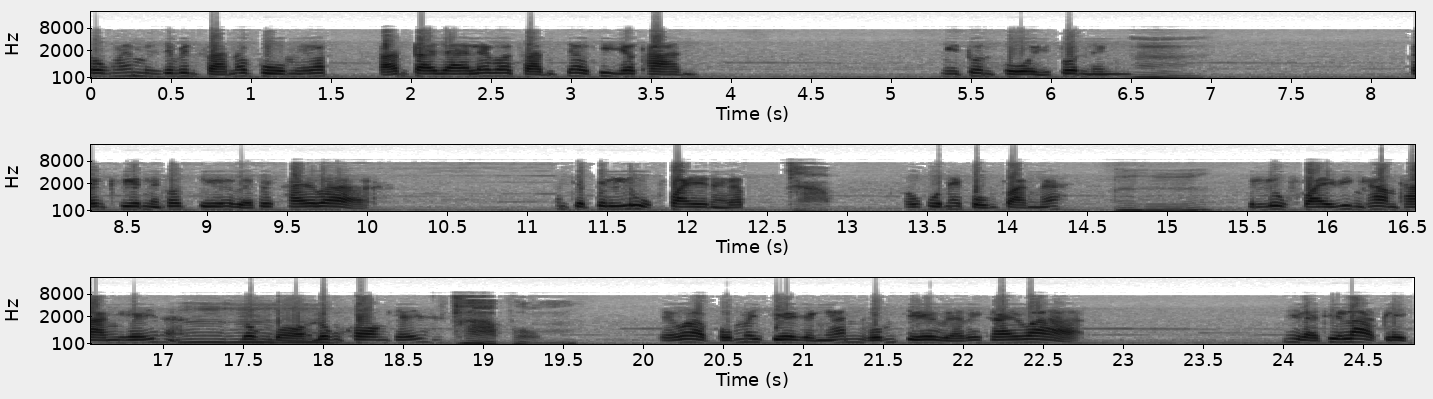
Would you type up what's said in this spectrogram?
ตรงนั้นมันจะเป็นสารพระภูมินะครับสารตายายแล้วก็สารเจ้าที่เจ้าทางมีต้นโพอยู่ต้นหนึ่งอืม กลางคืนเนี่ยเขาเจอแบบคล้ายๆว่า มันจะเป็นลูกไฟนะครับ ครับเขาพูดให้ผมฟังนะอือหือเป็นลูกไฟวิ่งข้ามทางใช่นะอืมลงบ่อลงคลองใช่ครับผม แต่ว่าผมไม่เจออย่างนั้น ผมเจอแบบคล้ายๆว่า นี่แหละที่ลากเหล็ก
